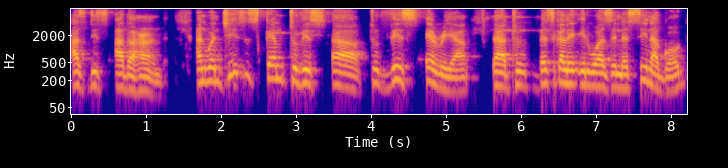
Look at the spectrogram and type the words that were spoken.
as this other hand. And when Jesus came to this uh, to this area, uh, basically it was in the synagogue,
